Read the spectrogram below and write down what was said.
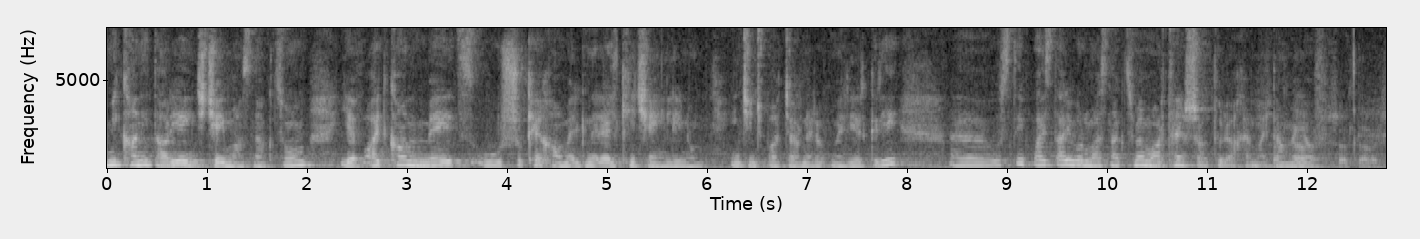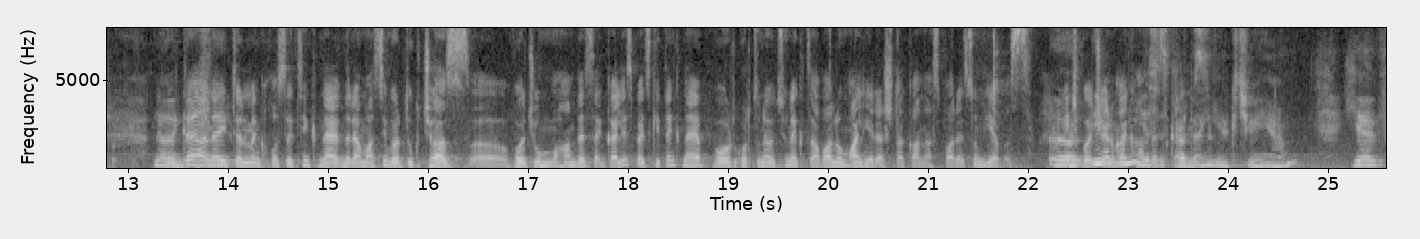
մի քանի տարի է ինչ չէի մասնակցում եւ այդքան մեծ ու շքեղ համերգներ էլ քիչ էին լինում ինչ-ինչ պատճառներով մեր երկրի ուստի այս տարի որ մասնակցում եմ արդեն շատ ուրախ եմ այդ ամենով շատ լավ է շատ Դե Անահիտ ջան, մենք խոսեցինք նաև նրա մասին, որ դուք ջազ ոճում հանդես եք գալիս, բայց գիտենք նաև, որ գործունեություն եք ծավալում այլ երաժշտական ասպարեզում եւս։ Ինչ ոճերում եք հանդես գալիս։ Իրականում ես երգչուհի եմ եւ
